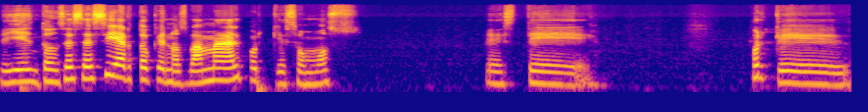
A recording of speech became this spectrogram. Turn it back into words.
Y entonces es cierto que nos va mal porque somos, este, porque...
